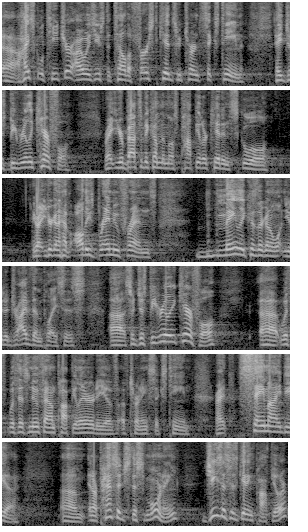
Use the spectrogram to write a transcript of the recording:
uh, a high school teacher, I always used to tell the first kids who turned 16, hey, just be really careful, right? You're about to become the most popular kid in school. Right? You're going to have all these brand new friends, mainly because they're going to want you to drive them places. Uh, so just be really careful uh, with, with this newfound popularity of, of turning 16, right? Same idea. Um, in our passage this morning, Jesus is getting popular.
